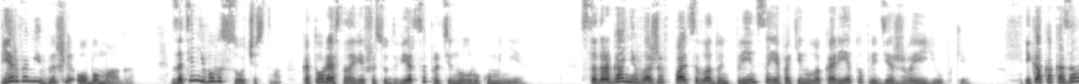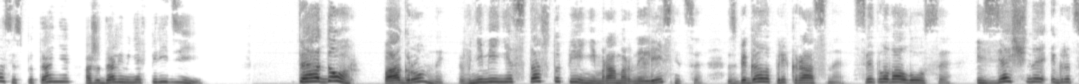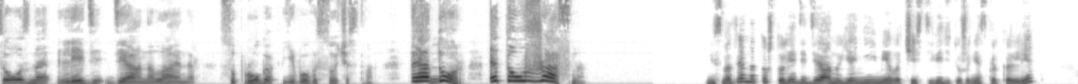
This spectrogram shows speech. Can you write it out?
Первыми вышли оба мага. Затем его высочество, который, остановившись у дверцы, протянул руку мне. С содроганием вложив пальцы в ладонь принца, я покинула карету, придерживая юбки. И, как оказалось, испытания ожидали меня впереди. «Теодор!» По огромной, в не менее ста ступеней мраморной лестнице сбегала прекрасная, светловолосая, изящная и грациозная леди Диана Лайнер, супруга его высочества. «Теодор, это ужасно!» Несмотря на то, что леди Диану я не имела чести видеть уже несколько лет,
